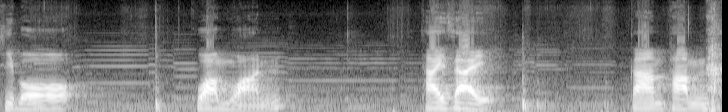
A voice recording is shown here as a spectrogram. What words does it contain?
希望ความหวังไทยใจการพำนัก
